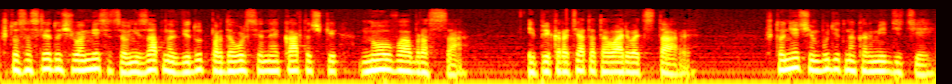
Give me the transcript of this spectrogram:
что со следующего месяца внезапно введут продовольственные карточки нового образца и прекратят отоваривать старые, что нечем будет накормить детей,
